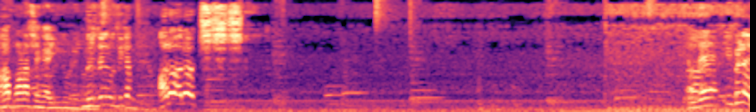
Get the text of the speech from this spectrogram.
ആ പോണ ചെങ്ങായി. നിർത്തി നിർത്തിക്കാം. ഹലോ ഹലോ. ഇവിടെ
